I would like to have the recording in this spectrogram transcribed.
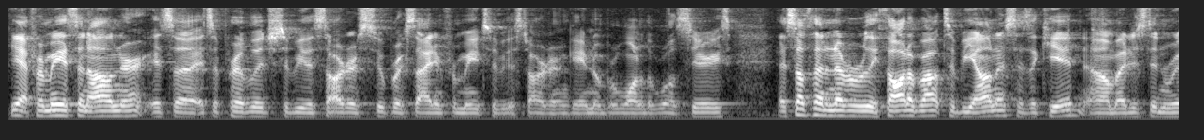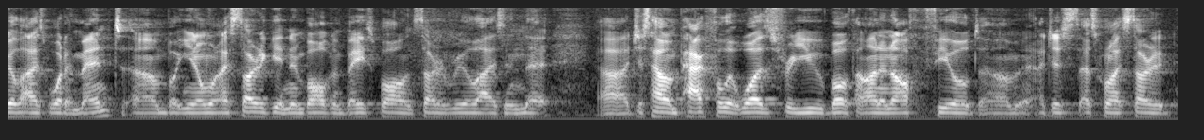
Yeah, for me, it's an honor. It's a it's a privilege to be the starter. It's super exciting for me to be a starter in game number one of the World Series. It's something I never really thought about, to be honest, as a kid. Um, I just didn't realize what it meant. Um, but you know, when I started getting involved in baseball and started realizing that uh, just how impactful it was for you, both on and off the field, um, I just that's when I started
